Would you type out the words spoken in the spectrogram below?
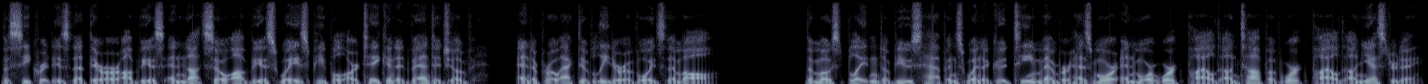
The secret is that there are obvious and not so obvious ways people are taken advantage of, and a proactive leader avoids them all. The most blatant abuse happens when a good team member has more and more work piled on top of work piled on yesterday.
